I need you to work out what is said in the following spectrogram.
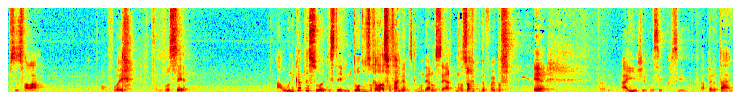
Preciso falar? Qual foi? Foi você. A única pessoa que esteve em todos os relacionamentos que não deram certo na sua vida foi você. Então, aí você se apertar ali.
